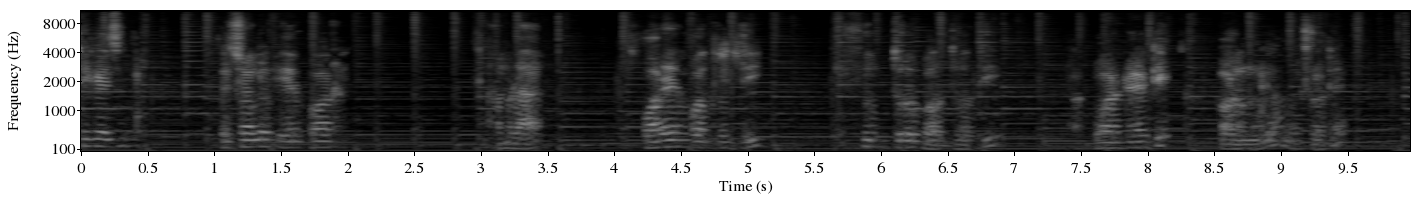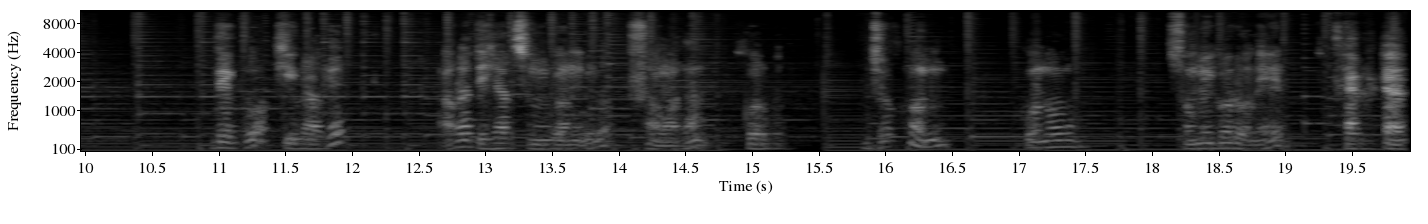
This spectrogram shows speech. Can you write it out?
ঠিক আছে? তো চলো এরপর আমরা পরের পদ্ধতি সূত্র পদ্ধতি কোয়াড্রেটিক ফর্মুলা মেথডে দেখব কীভাবে আমরা দ্বিঘাত সমীকরণগুলো সমাধান করব। যখন কোনো সমীকরণের ফ্যাক্টর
